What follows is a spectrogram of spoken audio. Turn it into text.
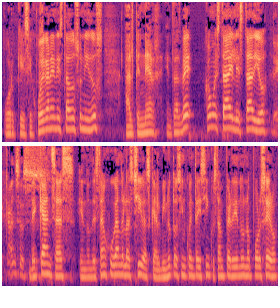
porque se juegan en Estados Unidos al tener entradas. Ve cómo está el estadio de Kansas. de Kansas, en donde están jugando las Chivas, que al minuto 55 están perdiendo uno por cero.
